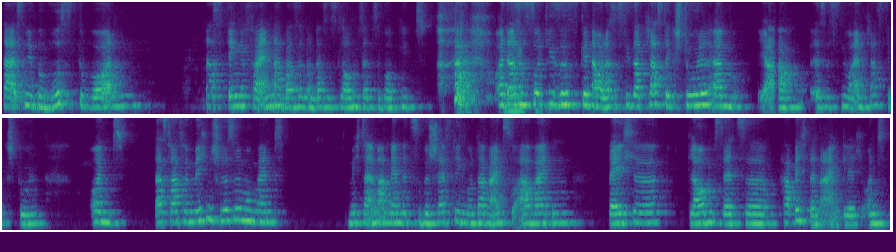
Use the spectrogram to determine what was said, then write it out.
da ist mir bewusst geworden, dass Dinge veränderbar sind und dass es Glaubenssätze überhaupt gibt. und das mhm. ist so dieses, genau, das ist dieser Plastikstuhl. Ähm, ja, es ist nur ein Plastikstuhl. Und das war für mich ein Schlüsselmoment, mich da immer mehr mit zu beschäftigen und da reinzuarbeiten, welche Glaubenssätze habe ich denn eigentlich? Und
